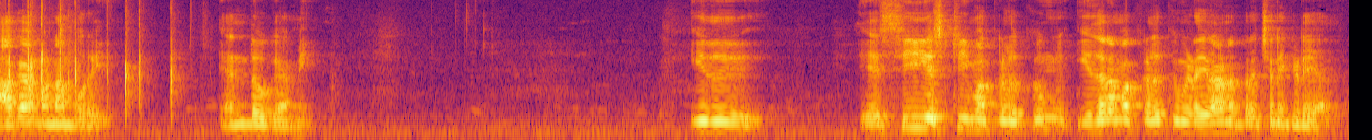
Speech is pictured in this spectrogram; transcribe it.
அகமண முறை எண்டோகாமி இது எஸ்சி எஸ்டி மக்களுக்கும் இதர மக்களுக்கும் இடையிலான பிரச்சனை கிடையாது.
